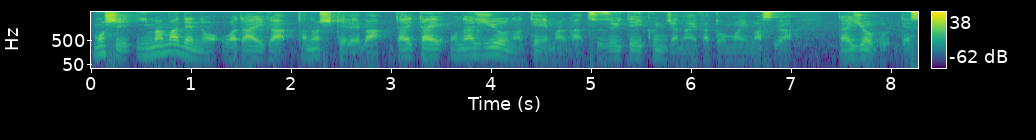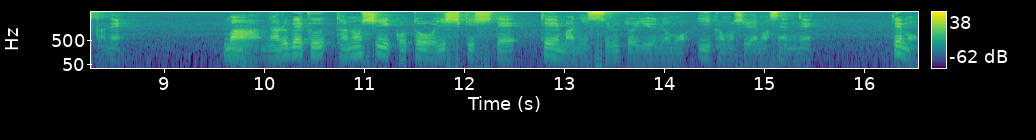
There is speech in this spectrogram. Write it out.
もし今までの話題が楽しければ大体同じようなテーマが続いていくんじゃないかと思いますが大丈夫ですかね？まあなるべく楽しいことを意識してテーマにするというのもいいかもしれませんね。でも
